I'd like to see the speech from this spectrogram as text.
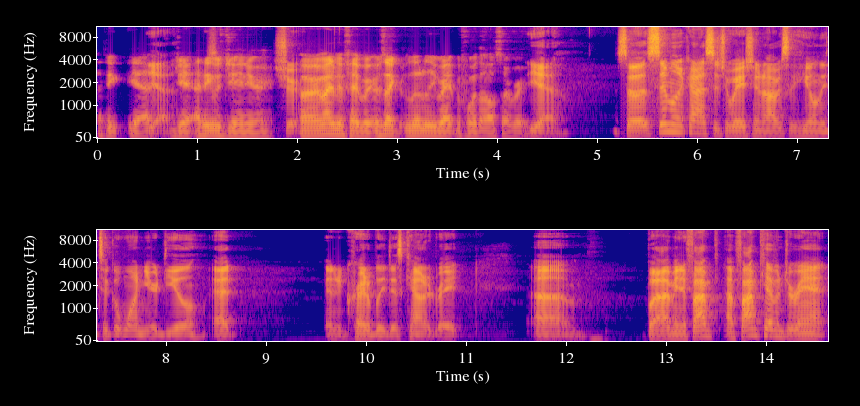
I think, yeah, Yeah. yeah. I think it was January. Sure. or it might have been February. It was like literally right before the All Star break. Yeah. So a similar kind of situation. Obviously, he only took a one year deal at an incredibly discounted rate. Um, but I mean, if I'm if I'm Kevin Durant,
